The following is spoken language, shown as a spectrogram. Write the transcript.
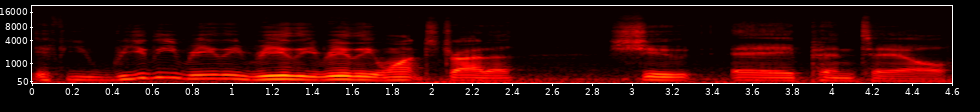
if you really really really really want to try to shoot a pintail,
